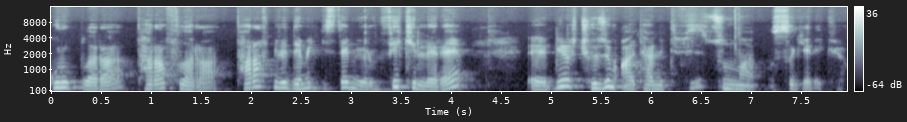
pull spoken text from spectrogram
gruplara, taraflara, taraf bile demek istemiyorum, fikirlere bir çözüm alternatifi sunması gerekiyor.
